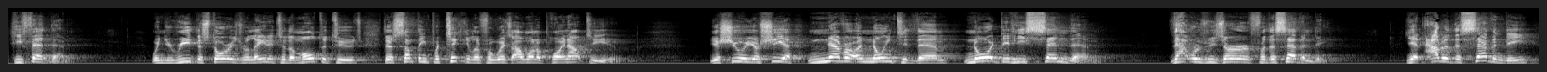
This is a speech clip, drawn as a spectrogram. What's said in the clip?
he fed them. When you read the stories related to the multitudes, there's something particular for which I want to point out to you. Yeshua Yoshia never anointed them, nor did he send them. That was reserved for the 70. Yet out of the 70,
